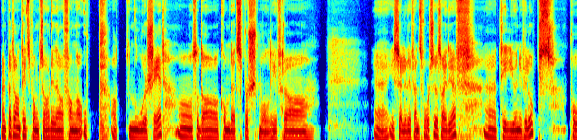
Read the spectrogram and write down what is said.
Men på et eller annet tidspunkt så har de da fanga opp at noe skjer, og så da kom det et spørsmål fra eh, Israeli Defense Forces, IDF, eh, til Unifil Ops på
